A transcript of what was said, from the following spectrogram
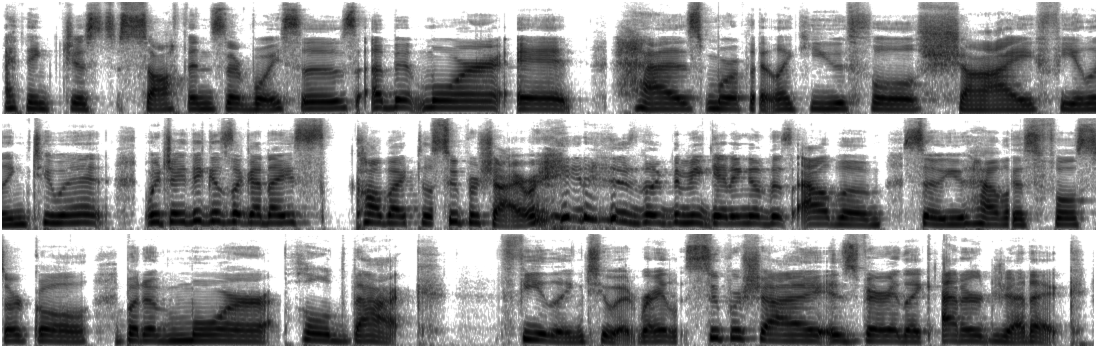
I think just softens their voices a bit more. It has more of that like youthful, shy feeling to it, which I think is like a nice callback to Super Shy, right? it's like the beginning of this album. So you have this full circle, but a more pulled back feeling to it, right? Super Shy is very like energetic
